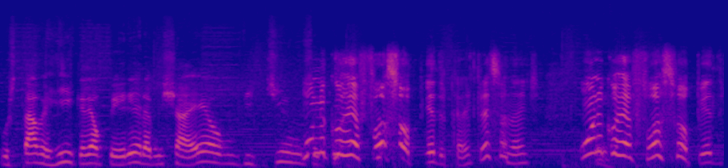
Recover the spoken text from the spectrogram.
Gustavo Henrique, Léo Pereira, Michael, Vitinho. O único reforço foi o Pedro, cara, impressionante. O único reforço foi o Pedro.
